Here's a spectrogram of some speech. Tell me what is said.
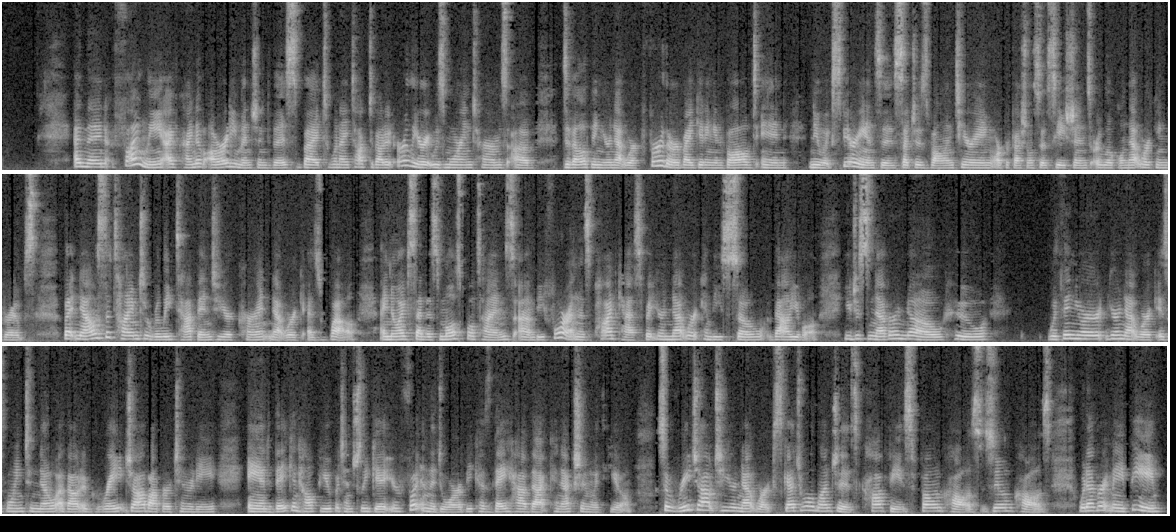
And then finally, I've kind of already mentioned this, but when I talked about it earlier, it was more in terms of developing your network further by getting involved in new experiences such as volunteering or professional associations or local networking groups. But now is the time to really tap into your current network as well. I know I've said this multiple times um, before on this podcast, but your network can be so valuable. You just never know who within your your network is going to know about a great job opportunity and they can help you potentially get your foot in the door because they have that connection with you. So reach out to your network, schedule lunches, coffees, phone calls, Zoom calls, whatever it may be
